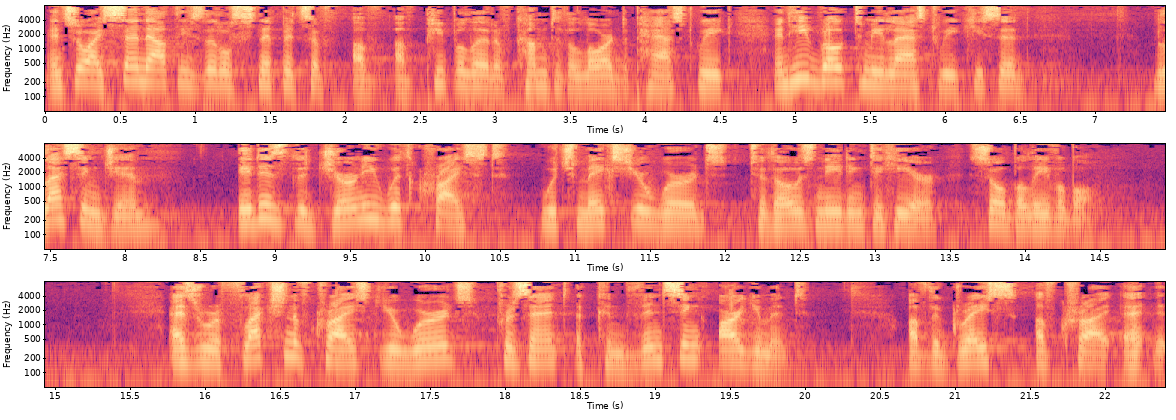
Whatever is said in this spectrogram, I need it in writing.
And so I send out these little snippets of, of, of people that have come to the Lord the past week. And he wrote to me last week, he said, Blessing Jim, it is the journey with Christ which makes your words to those needing to hear so believable. As a reflection of Christ, your words present a convincing argument of the grace of Christ, uh,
